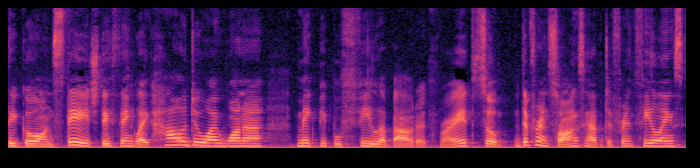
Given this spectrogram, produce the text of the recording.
they go on stage they think like how do i want to make people feel about it right? So different songs have different feelings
